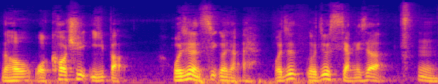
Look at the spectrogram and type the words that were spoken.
然后我 call 去怡宝，我就很细，我讲，哎呀，我就我就想一下，嗯，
